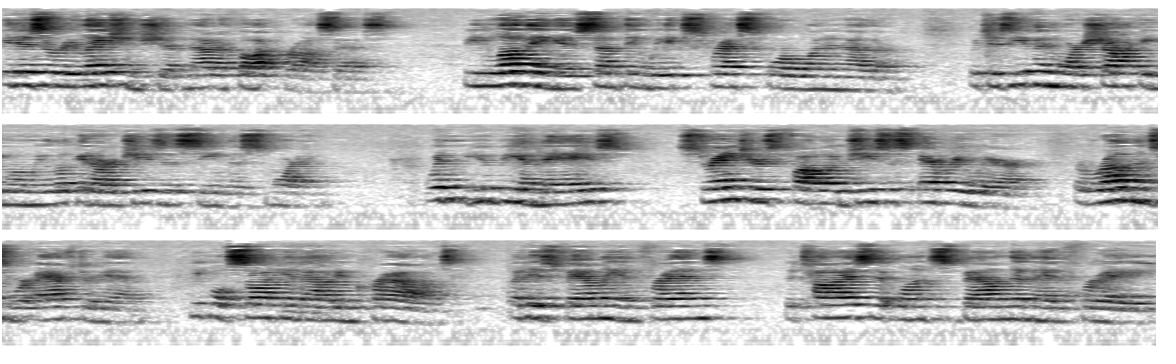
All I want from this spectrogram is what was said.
It is a relationship, not a thought process. Be loving is something we express for one another, which is even more shocking when we look at our Jesus scene this morning. Wouldn't you be amazed? Strangers followed Jesus everywhere, the Romans were after him. People sought him out in crowds. But his family and friends, the ties that once bound them had frayed.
